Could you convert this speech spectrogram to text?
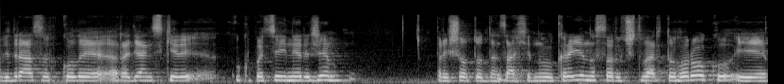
відразу, коли радянський окупаційний режим прийшов тут на Західну Україну 44-го року і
